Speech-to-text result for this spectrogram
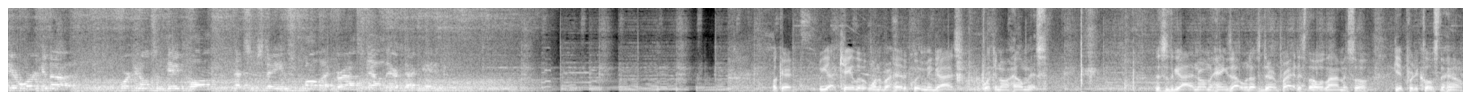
here working uh, working on some game cloth. Had some stains from all that grass down there at that game. Okay, we got Caleb, one of our head equipment guys, working on helmets. This is the guy that normally hangs out with us during practice, the old lineman, so get pretty close to him.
